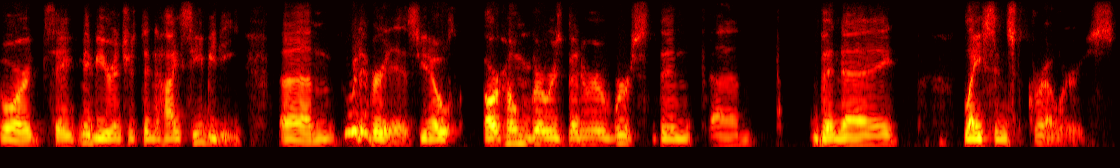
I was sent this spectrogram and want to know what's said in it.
or say maybe you're interested in high CBD, um, whatever it is. You know, are home growers better or worse than um, than uh, licensed growers?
